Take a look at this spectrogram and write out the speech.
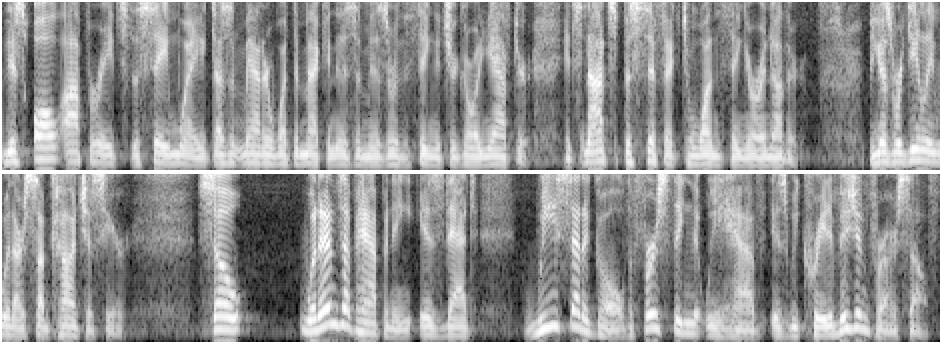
this all operates the same way. It doesn't matter what the mechanism is or the thing that you're going after. It's not specific to one thing or another because we're dealing with our subconscious here. So, what ends up happening is that we set a goal. The first thing that we have is we create a vision for ourselves.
